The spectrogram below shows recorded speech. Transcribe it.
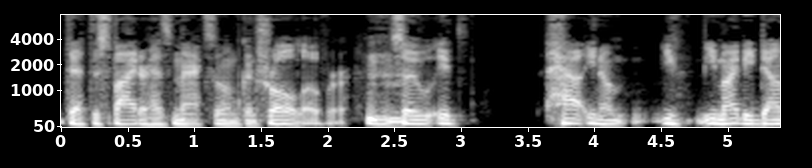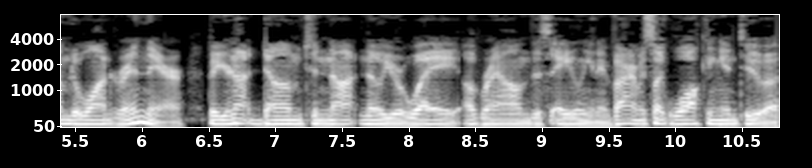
that the spider has maximum control over. So it's how you know you you might be dumb to wander in there, but you're not dumb to not know your way around this alien environment. It's like walking into a,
